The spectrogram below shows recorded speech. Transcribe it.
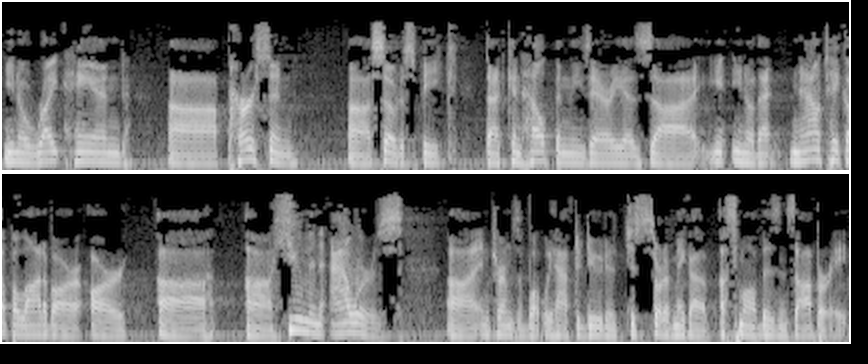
you know, right hand uh, person, uh, so to speak, that can help in these areas, uh, you, you, know, that now take up a lot of our, our uh, uh, human hours uh, in terms of what we have to do to just sort of make a, a small business operate.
